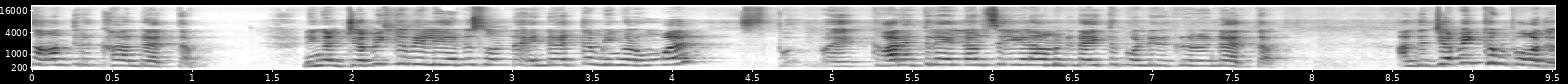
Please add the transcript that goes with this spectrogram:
சார்ந்திருக்கான்ற அர்த்தம். நீங்கள் ஜெபிக்கவில்லை என்று சொன்ன என்ன அர்த்தம்? நீங்கள் உங்கள் காரியத்தில் எல்லாம் செய்யலாம் என்று நினைத்துக் கொண்டிருக்கிறீர்கள் என்ற அர்த்தம். அந்த ஜபிக்கும் போது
